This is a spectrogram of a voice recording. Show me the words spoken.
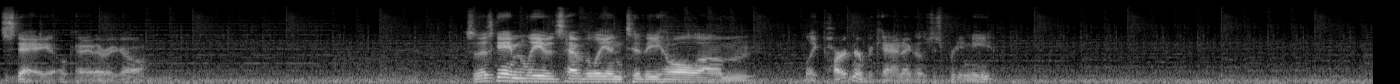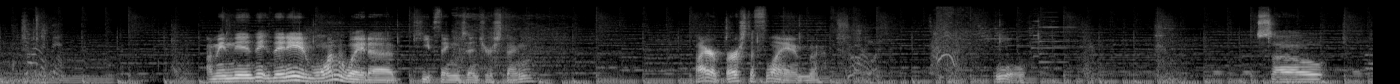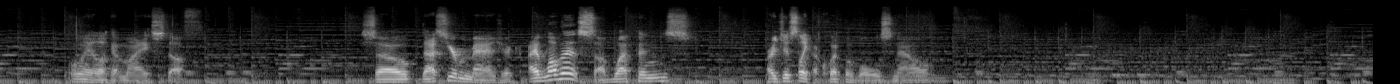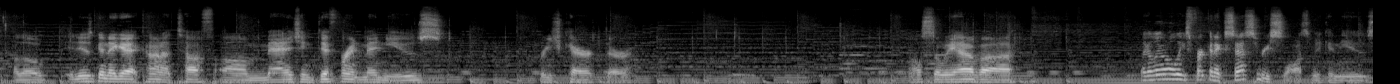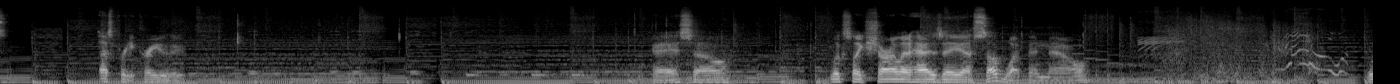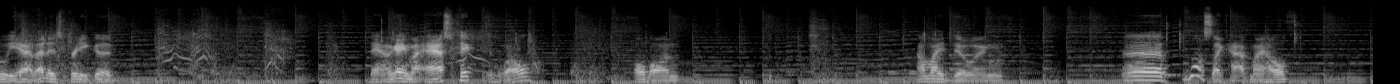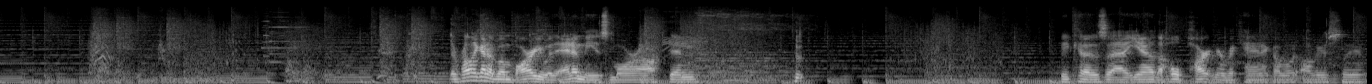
stay. Okay, there we go. So this game leads heavily into the whole, um, like, partner mechanic, which is pretty neat. I mean, they, they, they need one way to keep things interesting. Fire burst of flame. Cool. So, let me look at my stuff. So, that's your magic. I love that sub-weapons are just, like, equipables now. Although, it is gonna get kind of tough um, managing different menus for each character. Also, we have, uh... Like, look at all these freaking accessory slots we can use. That's pretty crazy. Okay, so... Looks like Charlotte has a, a sub-weapon now. Oh yeah, that is pretty good. Damn, I'm getting my ass kicked as well? Hold on. How am I doing? Uh, lost like half my health. They're probably gonna bombard you with enemies more often. Because, uh, you know, the whole partner mechanic, obviously.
